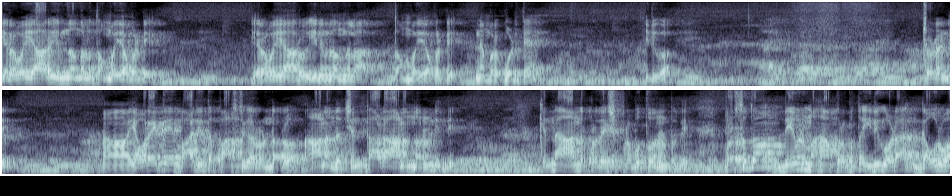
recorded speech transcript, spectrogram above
ఇరవై ఆరు ఎనిమిది వందల తొంభై ఒకటి ఇరవై ఆరు ఎనిమిది వందల తొంభై ఒకటి నెంబర్ కొడితే ఇదిగో. చూడండి. ఎవరైతే బాధిత పాస్ట్ గారు ఉన్నారో ఆనంద్ చింతాడ ఆనందం ఉండింది కింద ఆంధ్రప్రదేశ్ ప్రభుత్వం ఉంటుంది. ప్రస్తుతం దేవుని మహాకృపతో ఇది కూడా గౌరవ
